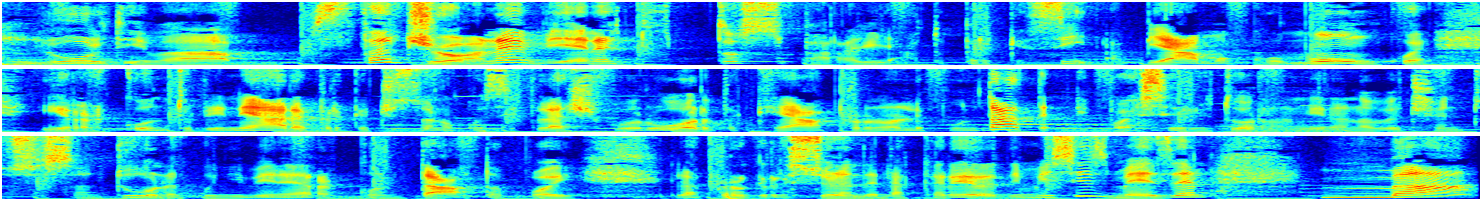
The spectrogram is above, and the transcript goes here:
all'ultima stagione viene tutto sparagliato perché sì, abbiamo comunque il racconto lineare perché ci sono questi flash forward che aprono le puntate e poi si ritorna al 1961 e quindi viene raccontato poi la progressione della carriera di Mrs. Maisel, ma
